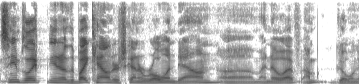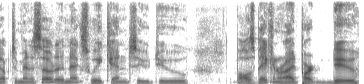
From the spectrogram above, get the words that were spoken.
seems like you know the bike calendar's kind of rolling down. Um, I know i am going up to Minnesota next weekend to do Paul's Bacon Ride Part Two.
